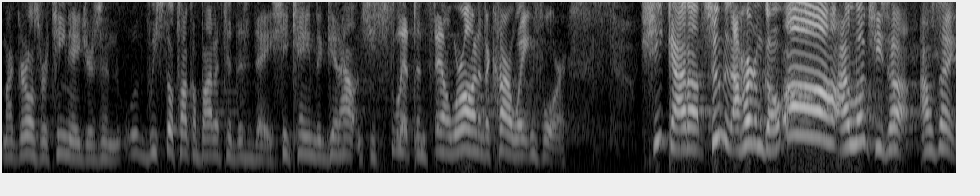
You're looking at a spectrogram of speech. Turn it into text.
my girls were teenagers, and we still talk about it to this day. She came to get out, and she slipped and fell. We're all in the car waiting for her. She got up. As soon as I heard him go, oh, I looked, she's up. I was like,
